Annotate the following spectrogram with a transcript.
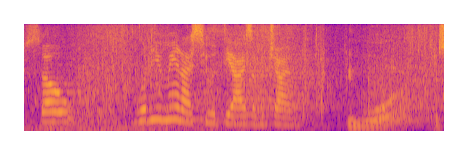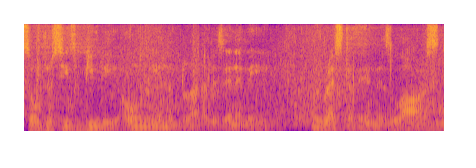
So, what do you mean I see with the eyes of a child? In war, a soldier sees beauty only in the blood of his enemy. The rest of him is lost,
